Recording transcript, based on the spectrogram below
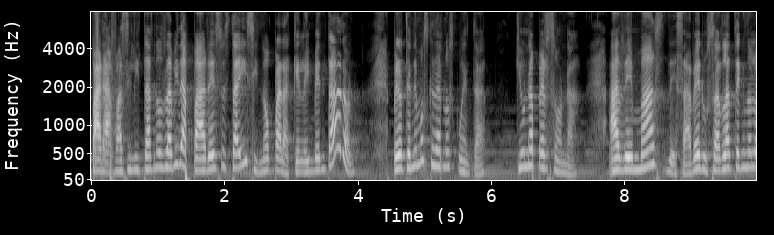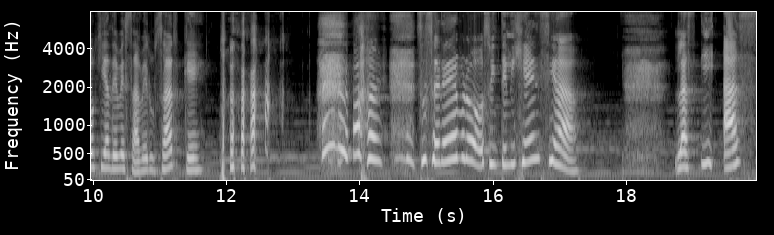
para facilitarnos la vida, para eso está ahí, sino para que la inventaron. Pero tenemos que darnos cuenta que una persona, además de saber usar la tecnología, debe saber usar qué? su cerebro, su inteligencia. Las IAs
